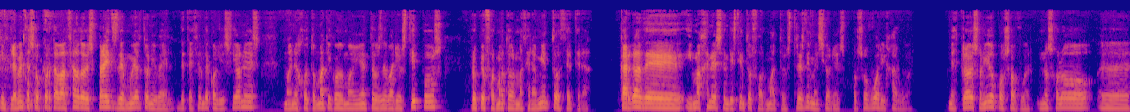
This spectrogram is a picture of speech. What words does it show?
Implementa soporte avanzado sprites de muy alto nivel, detección de colisiones, manejo automático de movimientos de varios tipos, propio formato de almacenamiento, etcétera. Carga de imágenes en distintos formatos, tres dimensiones, por software y hardware. Mezclado de sonido por software, no solo eh,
